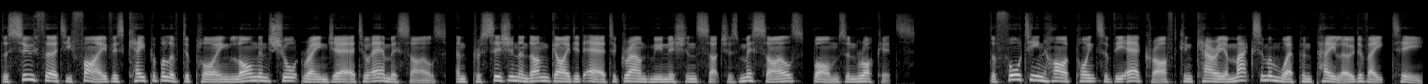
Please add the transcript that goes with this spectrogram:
The Su-35 is capable of deploying long and short-range air-to-air missiles, and precision and unguided air-to-ground munitions such as missiles, bombs and rockets. The 14 hardpoints of the aircraft can carry a maximum weapon payload of 8 t.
